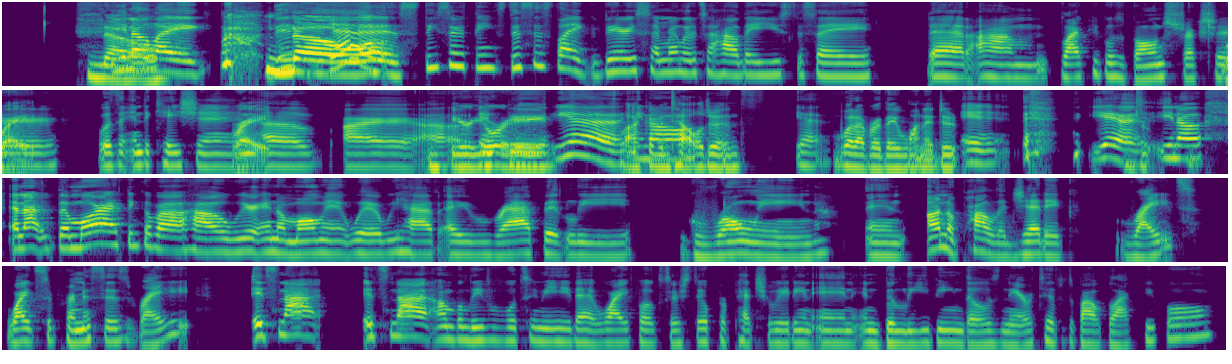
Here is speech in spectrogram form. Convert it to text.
No. You know, like This- no. Yes, these are things. This is like very similar to how they used to say that um black people's bone structure was an indication Right. of our uh, Inferiority, inferi- yeah, lack you know, of intelligence, Yes, whatever they wanted to. and yeah, you know, and I, the more I think about how we're in a moment where we have a rapidly growing and unapologetic right, white supremacist right, it's not it's not unbelievable to me that white folks are still perpetuating in and believing those narratives about black people.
